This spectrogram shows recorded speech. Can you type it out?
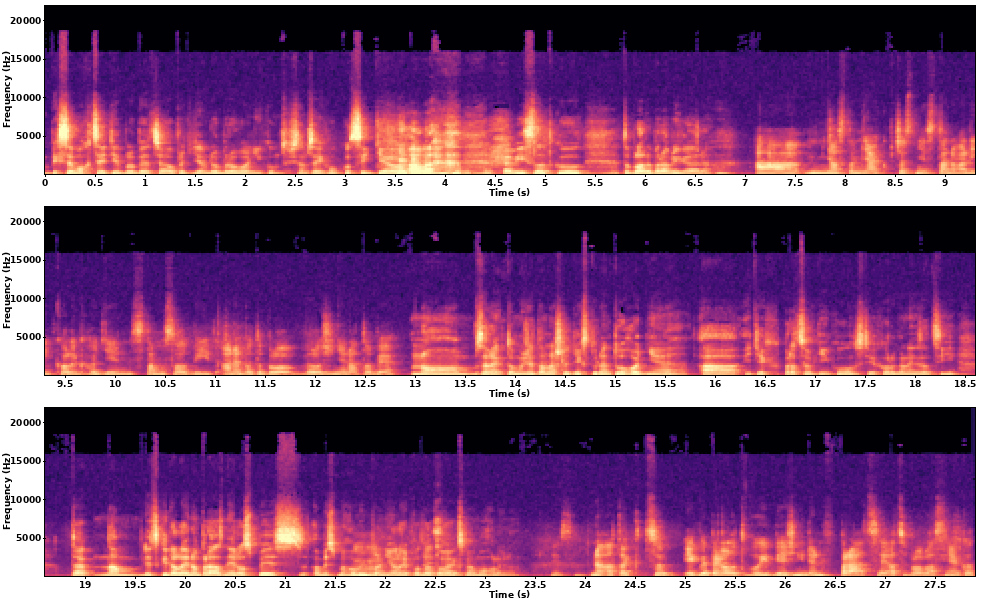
bych se mohl cítit blbě třeba oproti těm dobrovolníkům, což jsem se jich pokud cítil, ale ve výsledku to byla dobrá brigáda. A měl jsi tam nějak přesně stanovený, kolik hodin jsi tam musel být, anebo to bylo vyloženě na tobě? No, vzhledem k tomu, že tam našli těch studentů hodně a i těch pracovníků z těch organizací, tak nám vždycky dali jenom prázdný rozpis a my jsme ho mm, vyplnili podle jasný. toho, jak jsme mohli. No. Jasně. No a tak co, jak vypadal tvůj běžný den v práci a co bylo vlastně jako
